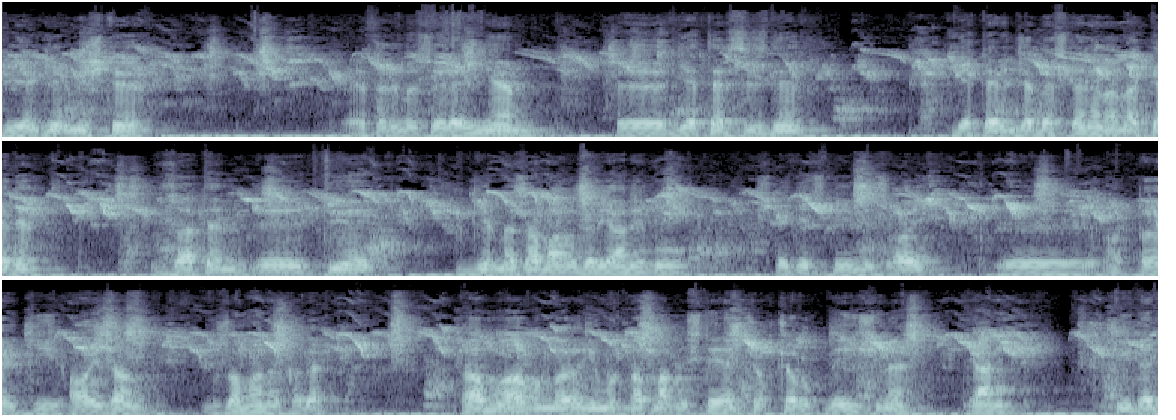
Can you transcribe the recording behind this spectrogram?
diye girmiştir. Efendime söyleyeyim yem e, yetersizdir. Yeterince beslenememektedir. Zaten e, tüye girme zamanıdır yani bu işte geçtiğimiz ay e, hatta iki aydan bu zamana kadar. Ama bunları yumurtlatmak isteyen çok çabuk değişime yani tüyden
